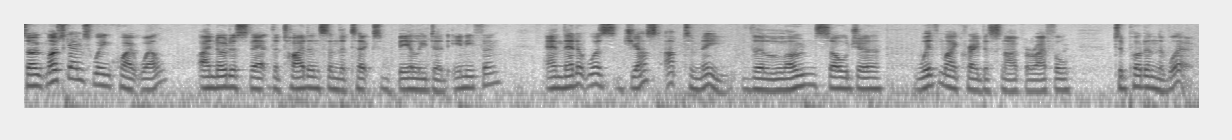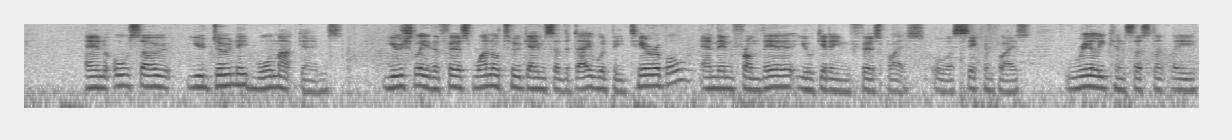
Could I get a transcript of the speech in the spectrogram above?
So most games went quite well. I noticed that the Titans and the Ticks barely did anything, and that it was just up to me, the lone soldier with my Kraber sniper rifle, to put in the work. And also, you do need warm-up games. Usually the first one or two games of the day would be terrible, and then from there you're getting first place or second place really consistently.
